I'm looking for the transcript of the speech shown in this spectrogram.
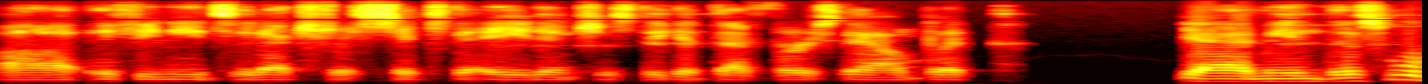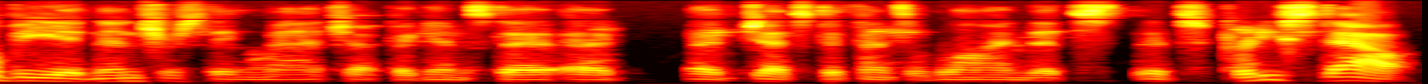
uh, if he needs an extra six to eight inches to get that first down. But yeah, I mean, this will be an interesting matchup against a, a, a Jets defensive line that's that's pretty stout.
